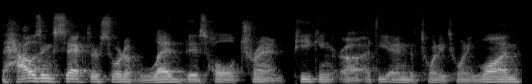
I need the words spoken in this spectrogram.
The housing sector sort of led this whole trend, peaking uh, at the end of 2021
